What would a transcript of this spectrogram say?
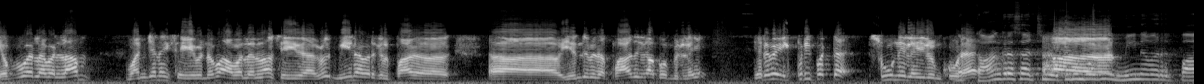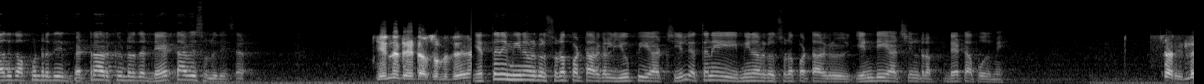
எவ்வளவெல்லாம் வஞ்சனை செய்ய வேண்டுமோ அவளெல்லாம் செய்கிறார்கள். மீனவர்கள் பா எந்தவித பாதுகாப்பும் இல்லை. எனவே இப்படிப்பட்ட சூழ்நிலையிலும் கூட காங்கிரஸ் ஆட்சி மீனவர் பாதுகாப்புன்றது பெட்டரா இருக்குன்றத டேட்டாவே சொல்லுதே சார் என்ன டேட்டா சொல்லுது? எத்தனை மீனவர்கள் சுடப்பட்டார்கள் யூபி ஆட்சியில்? எத்தனை மீனவர்கள் சுடப்பட்டார்கள் என்டி ஆட்சின்ற டேட்டா போதுமே. சார் இல்ல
